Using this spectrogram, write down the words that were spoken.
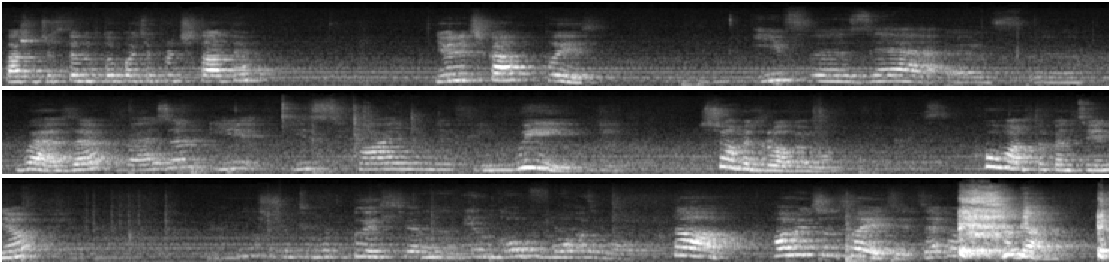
Першу частину хто хоче прочитати? Юлічка, please. If uh, the uh, f- uh, Weather. weather i- is fine, We. Що ми зробимо? Who wants to continue? Свята. will go for a walk. Так. How it translates? Як ми?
